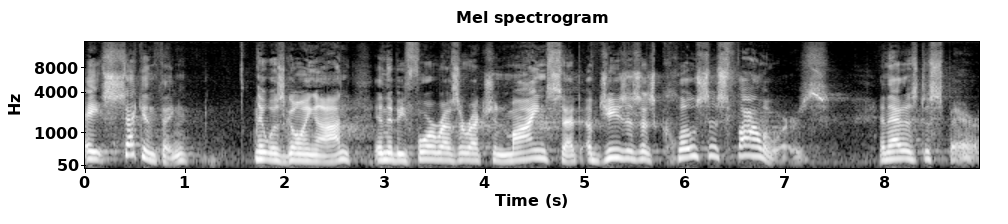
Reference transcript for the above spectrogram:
a second thing that was going on in the before resurrection mindset of Jesus' closest followers, and that is despair.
